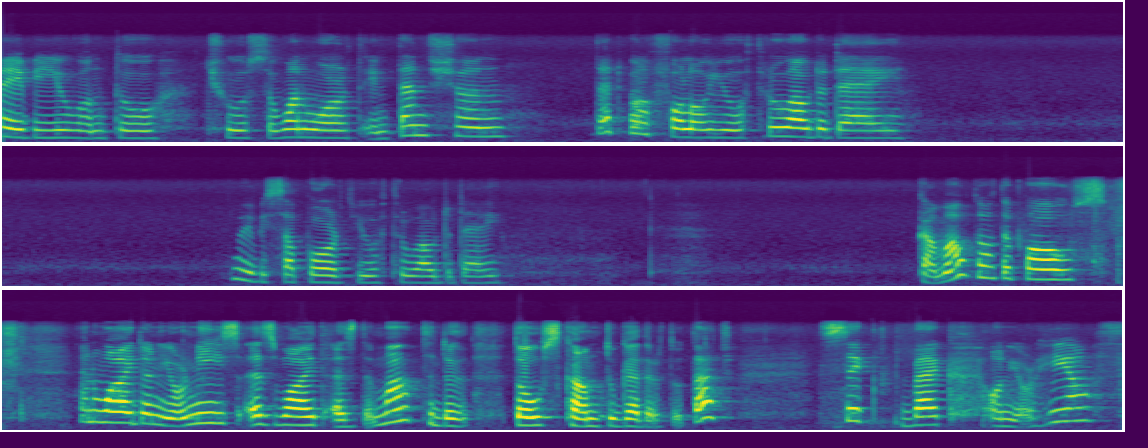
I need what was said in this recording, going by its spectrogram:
Maybe you want to choose one word intention that will follow you throughout the day. Maybe support you throughout the day. Come out of the pose and widen your knees as wide as the mat. The toes come together to touch. Sit back on your heels.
